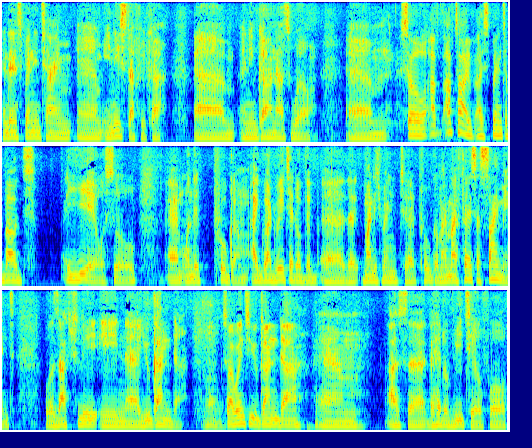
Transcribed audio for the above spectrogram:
and then spending time um, in East Africa um, and in Ghana as well. Um, so after I, I spent about a year or so um, on the program, I graduated of the uh, the management uh, program, and my first assignment was actually in uh, Uganda. Wow. So I went to Uganda um, as uh, the head of retail for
